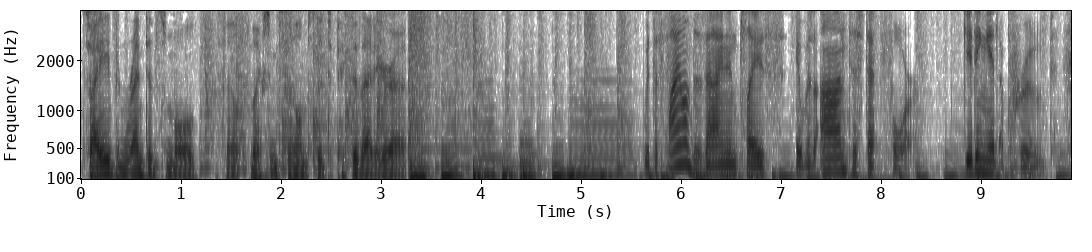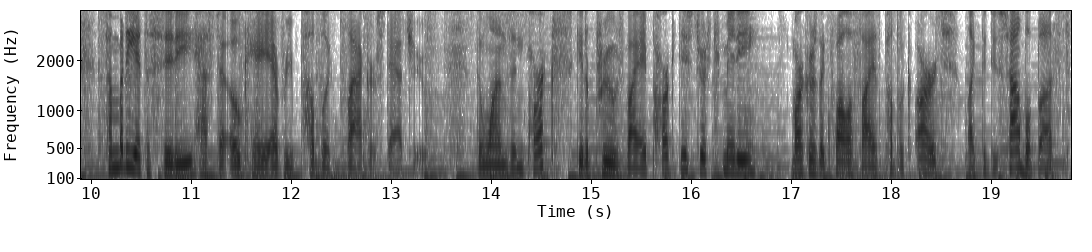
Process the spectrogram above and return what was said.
So I even rented some old film, like some films that depicted that era. With the final design in place, it was on to step four getting it approved. Somebody at the city has to okay every public plaque or statue. The ones in parks get approved by a park district committee. Markers that qualify as public art, like the DuSable bust,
